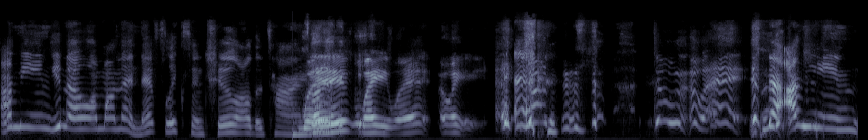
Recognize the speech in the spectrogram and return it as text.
I mean, you know, I'm on that Netflix and chill all the time. Wait, But- wait, what? Wait. don't just don't wait. no, I mean,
